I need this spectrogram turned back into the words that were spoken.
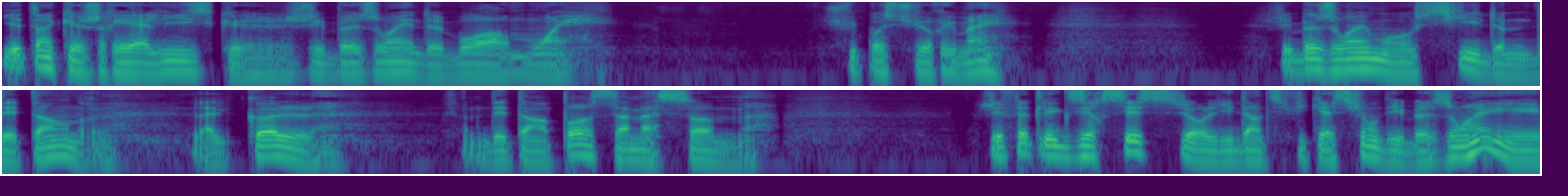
Il est temps que je réalise que j'ai besoin de boire moins. Je suis pas surhumain. J'ai besoin, moi aussi, de me détendre. L'alcool, ça ne détend pas, ça m'assomme. J'ai fait l'exercice sur l'identification des besoins et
